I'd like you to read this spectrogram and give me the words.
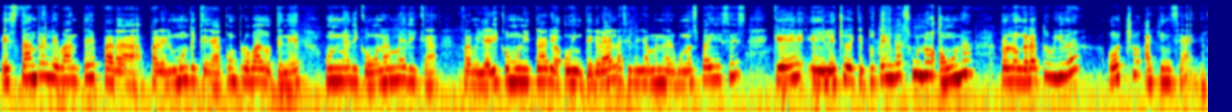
es tan relevante para, para el mundo y que ha comprobado tener un médico o una médica familiar y comunitario o integral, así se llaman en algunos países, que el hecho de que tú tengas uno o una prolongará tu vida 8 a 15 años.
